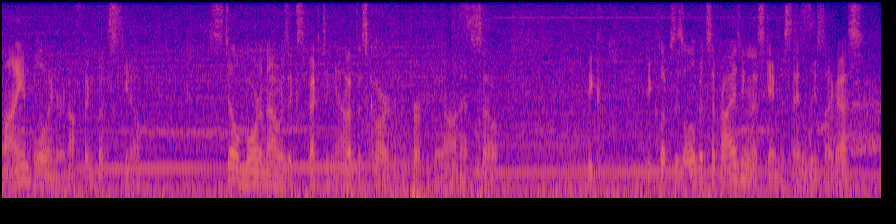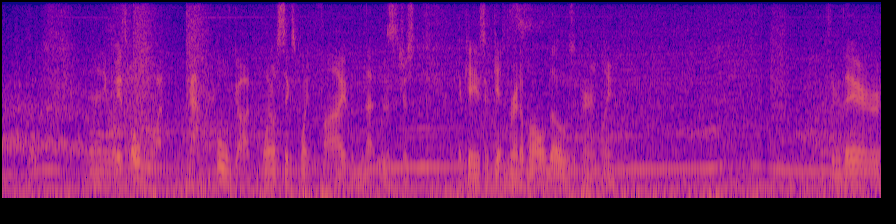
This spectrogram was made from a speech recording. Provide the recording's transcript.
mind-blowing or nothing, but, you know, still more than I was expecting out of this car, to be perfectly honest, so... The, the Eclipse is a little bit surprising in this game, to say the least, I guess. But, anyways, oh god, ah, oh god, 106.5, and that was just a case of getting rid of all of those, apparently. Through there,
